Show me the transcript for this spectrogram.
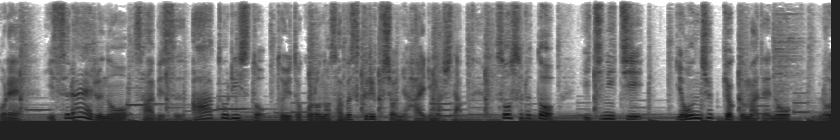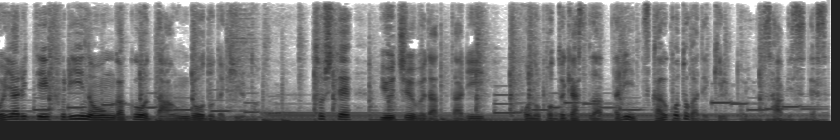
これイスラエルのサービスアートリストというところのサブスクリプションに入りましたそうすると1日40曲までのロイヤリティフリーの音楽をダウンロードできると。そして YouTube だったりこのポッドキャストだったりに使うことができるというサービスです。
